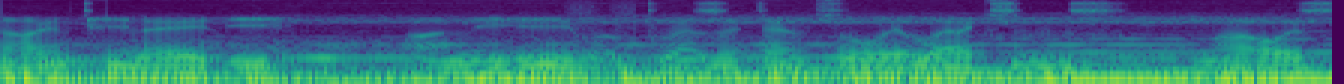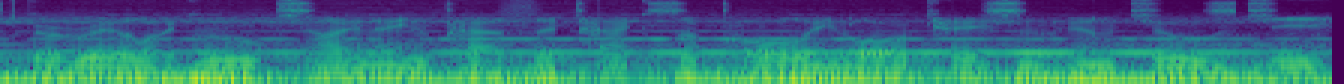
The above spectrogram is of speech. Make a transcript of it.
1980, on the eve of presidential elections, Maoist guerrilla group Shining Path attacks a polling location in Chuschi,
